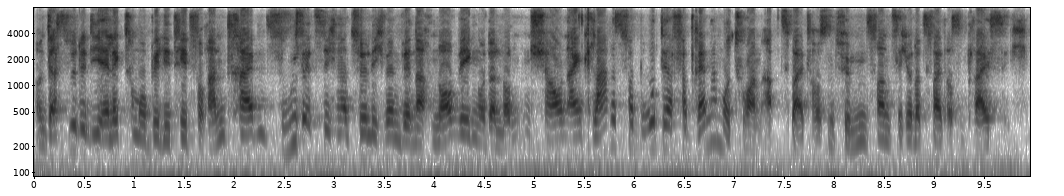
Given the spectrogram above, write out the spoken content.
Und das würde die Elektromobilität vorantreiben. Zusätzlich natürlich, wenn wir nach Norwegen oder London schauen, ein klares Verbot der Verbrennermotoren ab 2025 oder 2030.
